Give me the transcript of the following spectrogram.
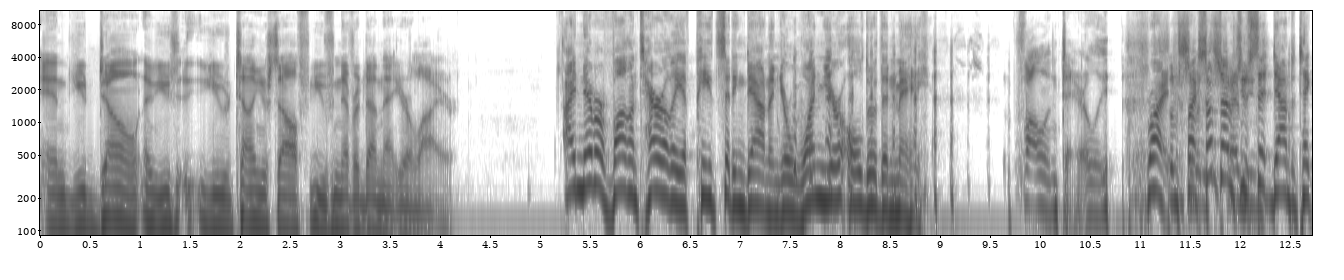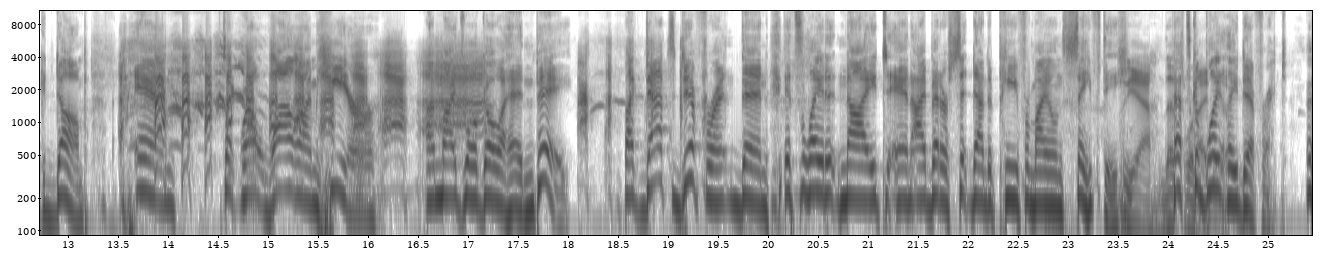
and you don't and you you're telling yourself you've never done that you're a liar I never voluntarily have peed sitting down, and you're one year older than me. voluntarily Right. Some like sometimes you sit down to take a dump, and it's like, well, while I'm here, I might as well go ahead and pee. Like that's different than it's late at night and I better sit down to pee for my own safety. Yeah, that's that's what I do. completely different.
